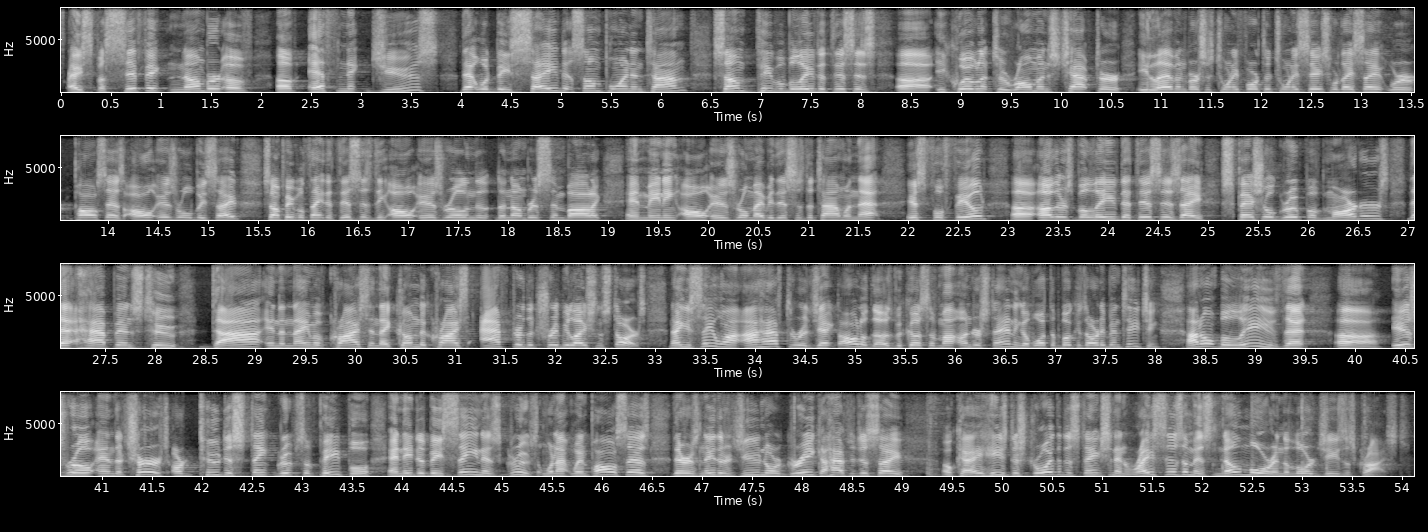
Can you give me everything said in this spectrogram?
a specific number of, of ethnic Jews that would be saved at some point in time. Some people believe that this is uh, equivalent to Romans chapter 11, verses 24 through 26, where they say, where Paul says all Israel will be saved. Some people think that this is the all Israel and the, the number is symbolic and meaning all Israel. Maybe this is the time when that is fulfilled. Uh, others believe that this is a special group of martyrs that happens to die in the name of Christ and they come to Christ after the tribulation starts. Now, you see why I have to reject all of those because of my understanding of what the book has already been teaching. I don't believe that uh, Israel and the church are two distinct groups of people and need to be seen as groups. When, I, when Paul says there is neither Jew nor Greek, I have to just say, okay, he's destroyed the distinction, and racism is no more in the Lord Jesus Christ.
